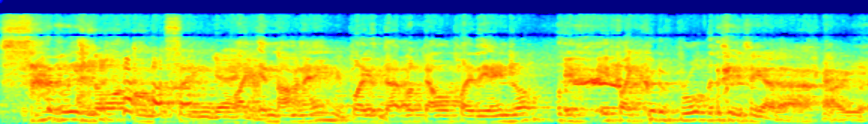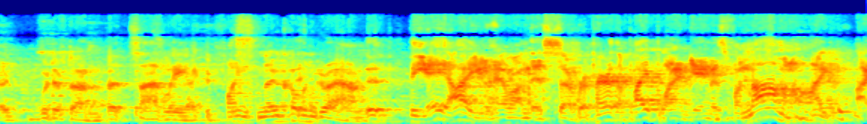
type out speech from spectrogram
Sadly, not on the same game. Like In Nomine? You play the devil, devil play the angel? if, if I could have brought the two together, I would have done. But sadly, I could find no common ground. The, the AI you have on this uh, Repair the Pipeline game is phenomenal. I, I,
